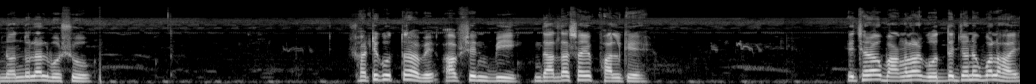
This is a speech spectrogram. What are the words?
Nandalal Bose. সঠিক উত্তর হবে অপশন বি দাদা সাহেব ফালকে। এছাড়াও বাংলার গদ্যের জনক বলা হয়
